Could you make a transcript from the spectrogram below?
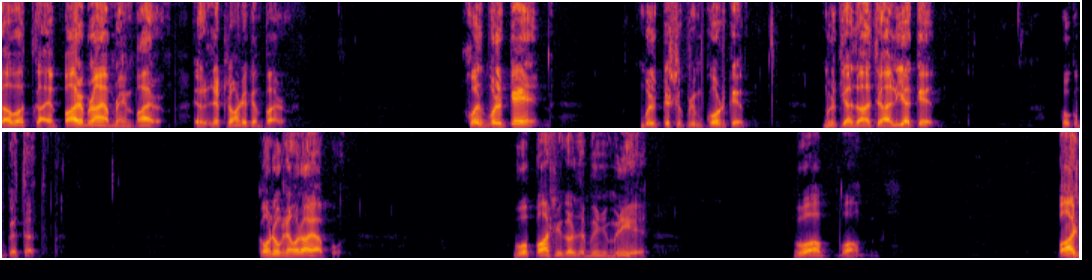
دعوت کا امپائر بنائیں اپنا امپائر الیکٹرانک امپائر خود ملک کے ملک کے سپریم کورٹ کے ملک کی عدالت عالیہ کے حکم کے تحت کون روکنے والا ہے آپ کو وہ پانچ ایکڑ زمین جو ملی ہے وہ آپ پانچ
